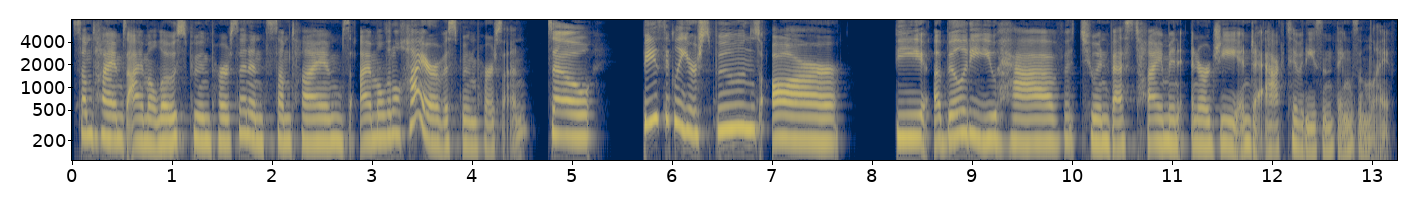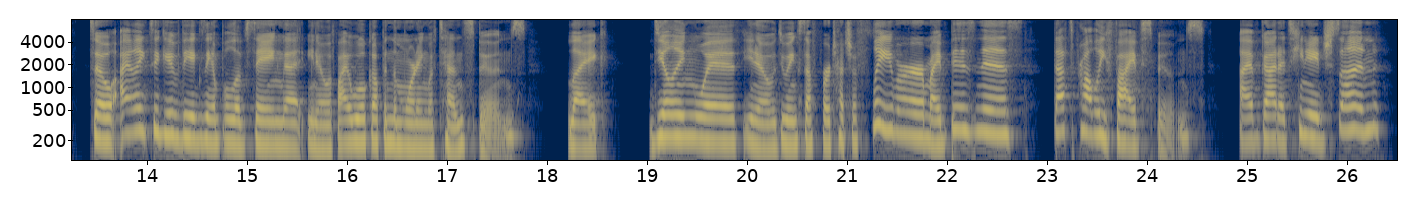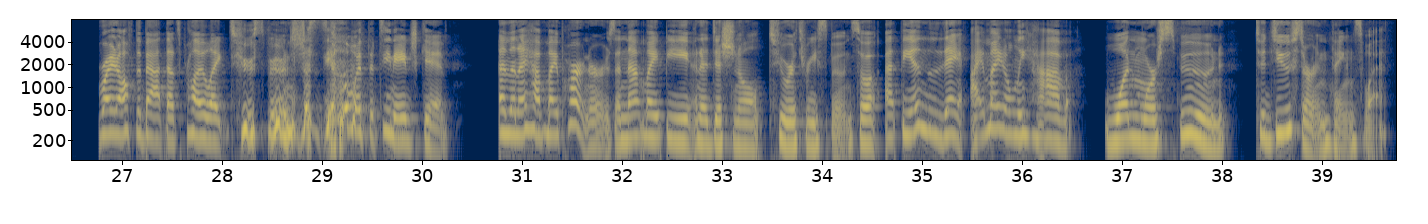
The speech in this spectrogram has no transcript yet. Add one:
sometimes I'm a low spoon person, and sometimes I'm a little higher of a spoon person. So basically, your spoons are the ability you have to invest time and energy into activities and things in life. So I like to give the example of saying that, you know, if I woke up in the morning with 10 spoons, like dealing with, you know, doing stuff for a touch of flavor, my business, that's probably five spoons. I've got a teenage son. Right off the bat, that's probably like two spoons just dealing with the teenage kid. And then I have my partners, and that might be an additional two or three spoons. So at the end of the day, I might only have one more spoon to do certain things with.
